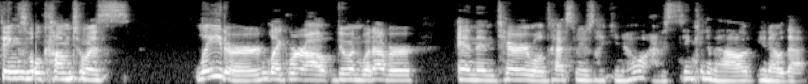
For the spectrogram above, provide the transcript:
things will come to us later, like we're out doing whatever, and then Terry will text me. He's like, you know, I was thinking about, you know, that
